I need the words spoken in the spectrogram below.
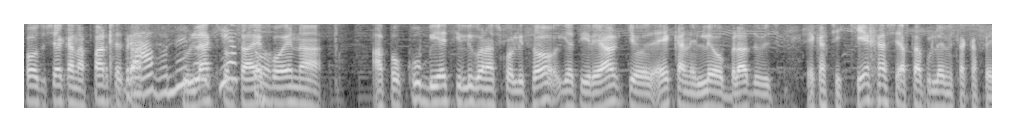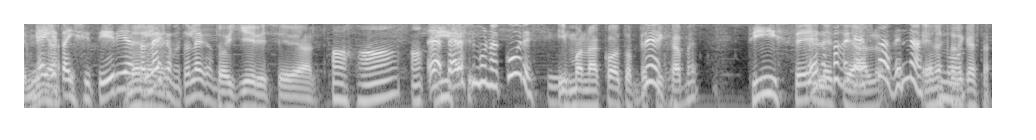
πόντους. Έκανα πάρτε τα. Μπράβο, ναι, ναι, Τουλάχιστον και θα αυτό. έχω ένα από κούμπι έτσι λίγο να ασχοληθώ για τη Ρεάλ και ο- έκανε, λέει ο Μπράντοβιτς, έκατσε και έχασε αυτά που λένε στα καφενεία. Ναι, για τα εισιτήρια, το λέγαμε, το λέγαμε. Το γύρισε η Ρεάλ. Αχα. Ε, Τι πέρασε θε- η Μονακό, ρε, εσύ. Η Μονακό το Βέβαια. πετύχαμε. Τι θέλετε Ένα στα 17, άλλο. δεν είναι άσχημο. Ένα στα 17.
